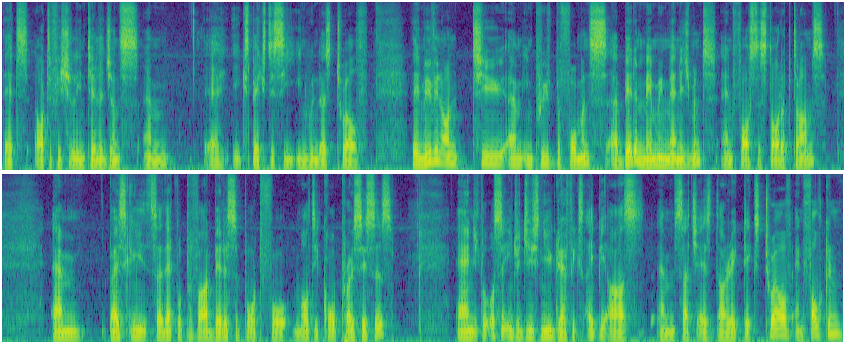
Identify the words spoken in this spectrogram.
that artificial intelligence um, uh, expects to see in Windows 12. Then moving on to um, improved performance, uh, better memory management, and faster startup times. Um, basically, so that will provide better support for multi-core processors and it will also introduce new graphics APIs um, such as DirectX 12 and Vulkan,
